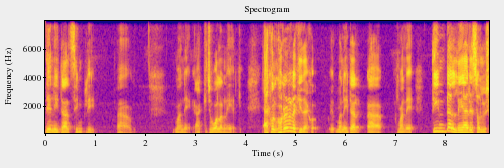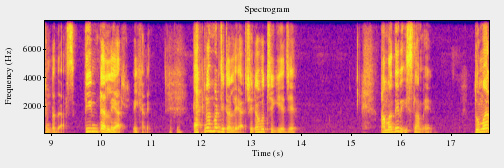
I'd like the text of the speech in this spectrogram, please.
দেন এটা সিম্পলি মানে আর কিছু বলার নেই আর কি। এখন ঘটনাটা কি দেখো? মানে এটার মানে তিনটা লেয়ারে সলিউশনটা দেওয়া আছে। তিনটা লেয়ার এখানে। এক নম্বর যেটা লেয়ার সেটা হচ্ছে গিয়ে যে আমাদের ইসলামে তোমার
